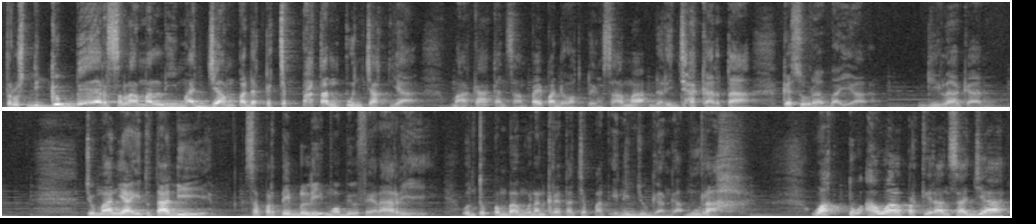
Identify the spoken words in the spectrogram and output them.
terus digeber selama 5 jam pada kecepatan puncaknya. Maka akan sampai pada waktu yang sama dari Jakarta ke Surabaya. Gila kan? Cuman ya itu tadi, seperti beli mobil Ferrari, untuk pembangunan kereta cepat ini juga nggak murah. Waktu awal perkiraan saja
